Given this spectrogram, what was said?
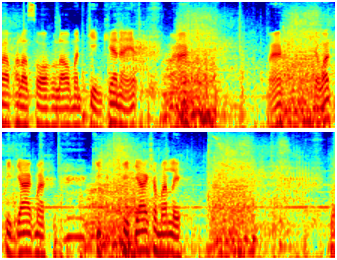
ว่าพาราซอของเรามันเก่งแค่ไหนอะมามาแต่ว่าขีดยากมาขีดขีดยากชะมัดเลย โอ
